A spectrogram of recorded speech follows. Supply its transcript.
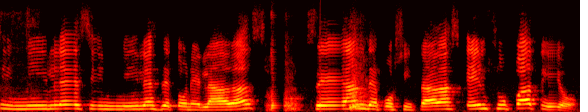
y miles y miles de toneladas sean depositadas en su patio.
